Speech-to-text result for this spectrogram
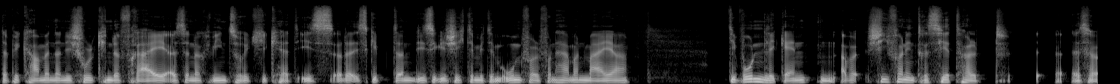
da bekamen dann die Schulkinder frei, als er nach Wien zurückgekehrt ist. Oder es gibt dann diese Geschichte mit dem Unfall von Hermann Mayer. Die wurden Legenden, aber Skifahren interessiert halt, also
